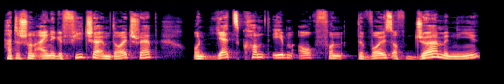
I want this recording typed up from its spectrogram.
hatte schon einige Feature im Deutschrap. Und jetzt kommt eben auch von The Voice of Germany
